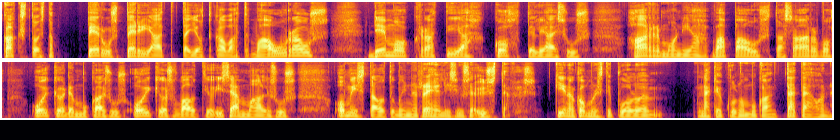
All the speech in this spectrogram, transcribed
12 perusperiaatetta, jotka ovat vauraus, demokratia, kohteliaisuus, harmonia, vapaus, tasa-arvo, oikeudenmukaisuus, oikeusvaltio, isänmaallisuus, omistautuminen, rehellisyys ja ystävyys. Kiinan kommunistipuolueen näkökulman mukaan tätä on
